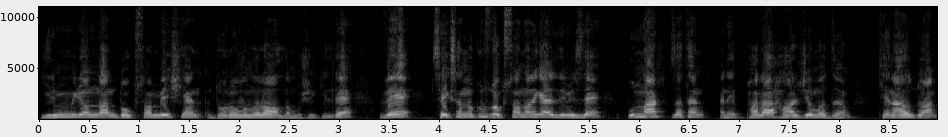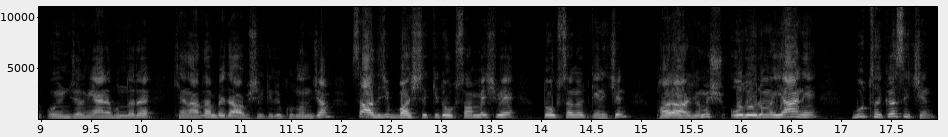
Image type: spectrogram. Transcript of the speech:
20 milyondan 95 yen Donovan'ları aldım bu şekilde. Ve 89-90'lara geldiğimizde bunlar zaten hani para harcamadığım kenarda duran oyuncularım. Yani bunları kenardan bedava bir şekilde kullanacağım. Sadece baştaki 95 ve 94 gen için para harcamış oluyorum. Ve yani bu takas için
